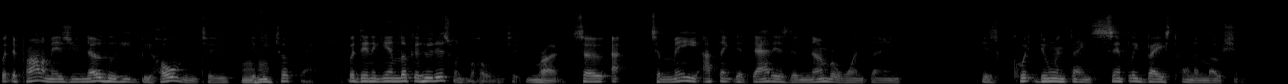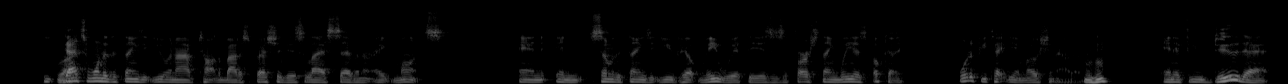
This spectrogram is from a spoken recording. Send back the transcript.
but the problem is you know who he'd be beholden to if Mm-hmm. he took that. But then again, look at who this one's beholden to. Right. So I, to me, I think that that is the number one thing is quit doing things simply based on emotion. Y- That's one of the things that you and I have talked about, especially this last seven or eight months. And and some of the things that you've helped me with is is the first thing we is okay. What if you take the emotion out of it? Mm-hmm. And if you do that,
